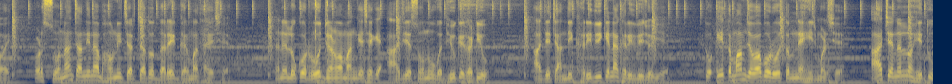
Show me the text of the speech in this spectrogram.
હોય, પણ સોના ચાંદીના ભાવની ચર્ચા તો દરેક ઘરમાં થાય છે. અને લોકો રોજ જાણવા માંગે છે કે આજે સોનું વધ્યું કે ઘટ્યું? આજે ચાંદી ખરીદવી કે ના ખરીદવી જોઈએ? તો એ તમામ જવાબો રોજ તમને અહીં જ મળશે. આ ચેનલનો હેતુ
